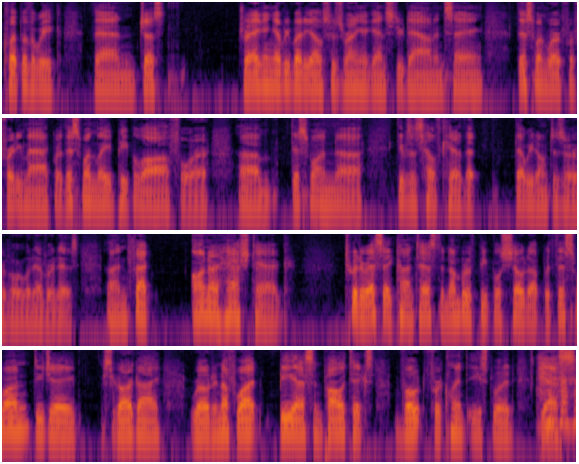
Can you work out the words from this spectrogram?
clip of the week than just dragging everybody else who's running against you down and saying this one worked for Freddie Mac or this one laid people off or um, this one uh, gives us health care that, that we don't deserve or whatever it is. Uh, in fact, on our hashtag Twitter essay contest, a number of people showed up with this one. DJ Cigar Guy wrote, Enough what? BS in politics. Vote for Clint Eastwood. Yes,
